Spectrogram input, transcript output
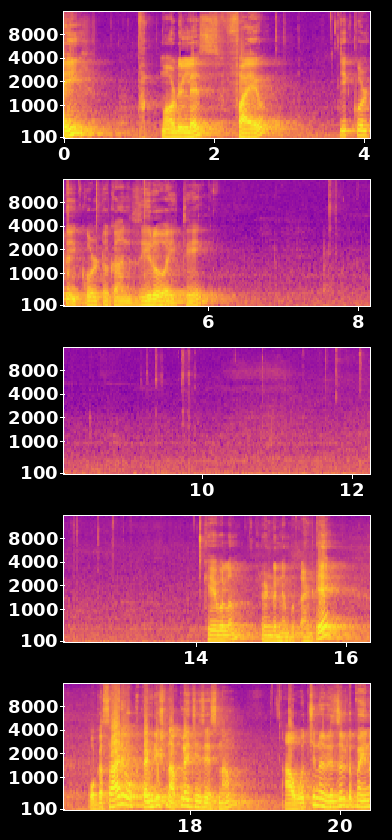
i modulus five equal to equal to కానీ జీరో అయితే కేవలం రెండు నెంబర్ అంటే ఒకసారి ఒక కండిషన్ అప్లై చేసేసినాం ఆ వచ్చిన రిజల్ట్ పైన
